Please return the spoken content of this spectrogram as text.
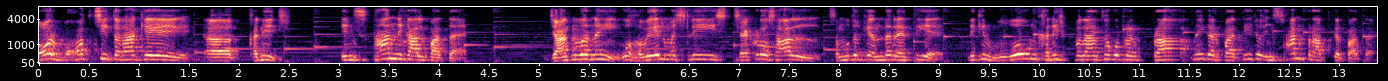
और बहुत सी तरह के खनिज इंसान निकाल पाता है। जानवर नहीं, वो हवेल मछली सैकड़ों साल समुद्र के अंदर रहती है, लेकिन वो उन खनिज पदार्थों को प्राप्त नहीं कर पाती जो इंसान प्राप्त कर पाता है।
